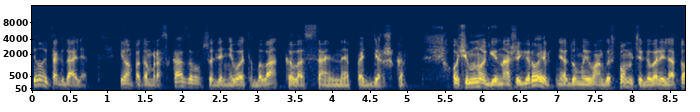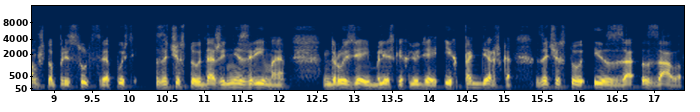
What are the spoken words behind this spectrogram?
ну и так далее. И он потом рассказывал, что для него это была колоссальная поддержка. Очень многие наши герои, я думаю, Иван, вы вспомните, говорили о том, что присутствие, пусть зачастую даже незримая друзей, близких людей, их поддержка зачастую из-за залов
